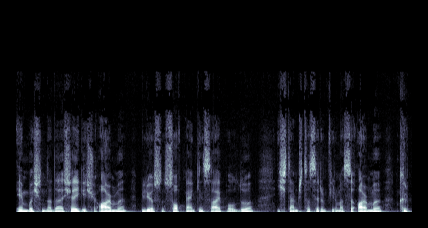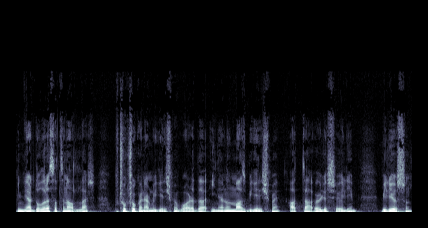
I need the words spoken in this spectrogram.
en başında da şey geçiyor. ARM'ı biliyorsun SoftBank'in sahip olduğu işlemci tasarım firması ARM'ı 40 milyar dolara satın aldılar. Bu çok çok önemli gelişme bu arada. İnanılmaz bir gelişme. Hatta öyle söyleyeyim. Biliyorsun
